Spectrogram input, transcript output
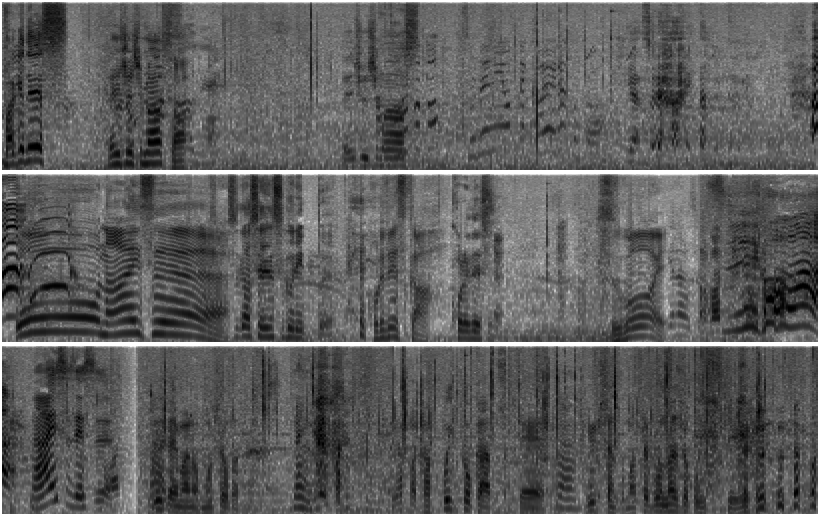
ー負けです。練習します。さ練習します。それによって変えるとか？いやそれは入ったんだ。ねおおナイス。さすがセンスグリップ。これですか。これです。すごい。すごい。ナイスです。ルータ今の面白かった。何やっぱカップ1個かっつって、ゆきちゃんと全く同じとこ打つっていう。でも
